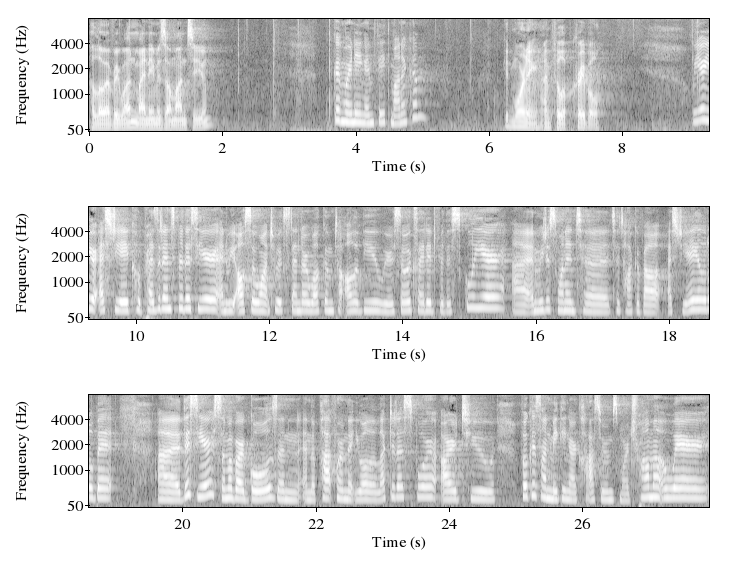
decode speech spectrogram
hello everyone. My name is Alman Tiyu. Good morning, I'm Faith Monicum. Good morning, I'm Philip Crable. We are your SGA co presidents for this year, and we also want to extend our welcome to all of you. We are so excited for this school year, uh, and we just wanted to, to talk about SGA a little bit. Uh, this year, some of our goals and, and the platform that you all elected us for are to focus on making our classrooms more trauma aware,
